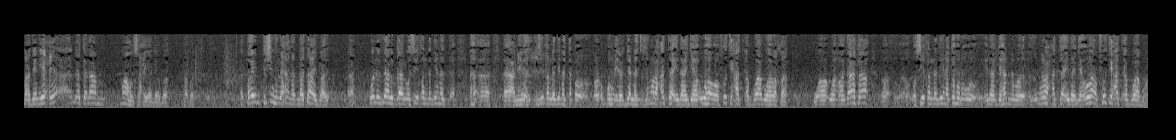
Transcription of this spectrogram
بعدين يحيا هذا كلام ما هو صحيح هذا طيب تشوف الحين النتائج بعد. ها؟ ولذلك قال وسيق الذين يعني وسيق الذين اتقوا ربهم إلى الجنة زمرا حتى إذا جاءوها وفتحت أبوابها وقال وذاك وسيق الذين كفروا إلى جهنم زمرا حتى إذا جاءوها فتحت أبوابها.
